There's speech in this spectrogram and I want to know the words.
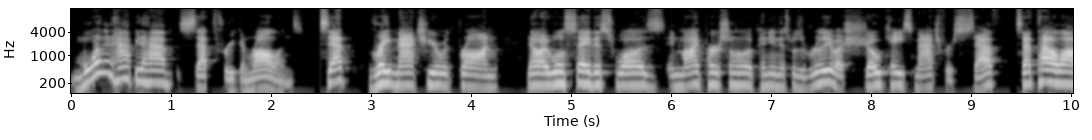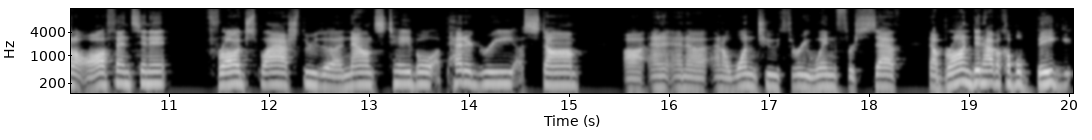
more than happy to have Seth freaking Rollins. Seth, great match here with Bron. Now, I will say this was, in my personal opinion, this was really a showcase match for Seth. Seth had a lot of offense in it. Frog splash through the announce table, a pedigree, a stomp, uh, and, and, a, and a one, two, three win for Seth. Now, Bron did have a couple big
